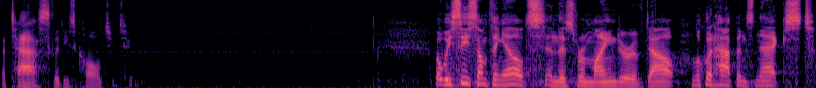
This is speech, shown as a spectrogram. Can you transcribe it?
a task that He's called you to? But we see something else in this reminder of doubt. Look what happens next.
